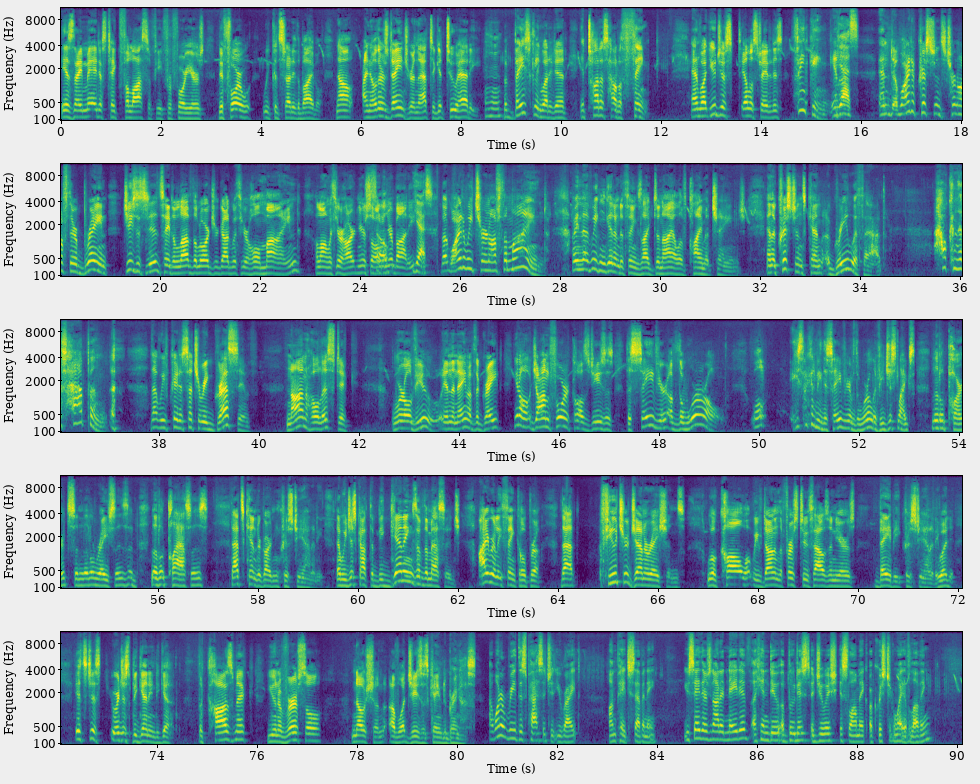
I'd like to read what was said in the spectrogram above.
is they made us take philosophy for four years before we could study the Bible. Now, I know there's danger in that to get too heady, but basically what it did, it taught us how to think. And what you just illustrated is thinking. You know? Yes. And uh, why do Christians turn off their brain? Jesus did say to love the Lord your God with your whole mind, along with your heart and your soul So, and your body. yes. But why do we turn off the mind? I mean, that we can get into things like denial of climate change, and the Christians can agree with that. How can this happen? that we've created such a regressive, non holistic worldview in the name of the great, you know, John 4 calls Jesus the Savior of the world. Well, he's not going to be the Savior of the world if he just likes little parts and little races and little classes. That's kindergarten Christianity, that we just got the beginnings of the message. I really think, Oprah, that future generations will call what we've done in the first 2,000 years baby Christianity. What- It's just, we're just beginning to get the cosmic, universal notion of what Jesus came to bring us. I want to read this passage that you write on page 70. You say there's not a native, a Hindu, a Buddhist, a Jewish, Islamic, or Christian way of loving.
